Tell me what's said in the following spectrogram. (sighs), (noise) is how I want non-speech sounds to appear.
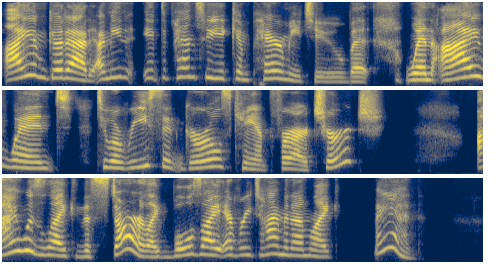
I am good at it. I mean, it depends who you compare me to, but when I went to a recent girls' camp for our church, I was like the star, like bullseye every time. And I'm like, man,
